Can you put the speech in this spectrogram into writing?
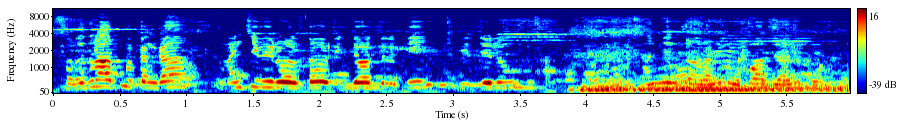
సృజనాత్మకంగా మంచి విలువలతో విద్యార్థులకి విద్యను అందించాలని ఉపాధ్యాయులు కోరుతున్నారు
